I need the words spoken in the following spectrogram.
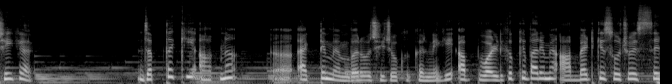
ठीक है? जब तक कि आप ना एक्टिव मेंबर हो चीज़ों को करने की, अब वर्ल्ड कप के बारे में आप बैठ के सोचो, इससे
